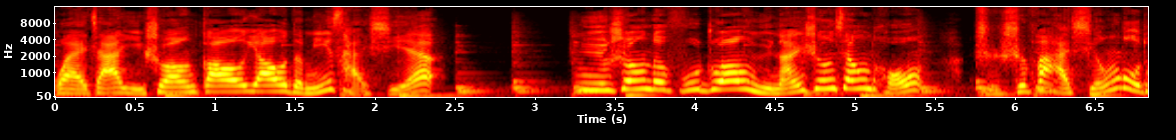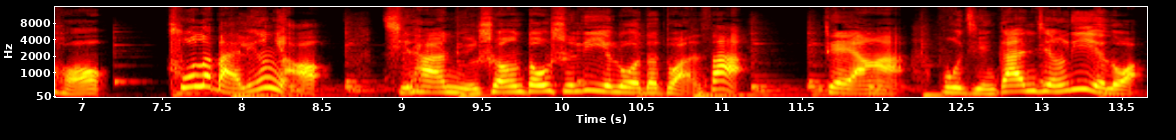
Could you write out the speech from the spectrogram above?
外加一双高腰的迷彩鞋。女生的服装与男生相同，只是发型不同。除了百灵鸟，其他女生都是利落的短发，这样啊，不仅干净利落，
